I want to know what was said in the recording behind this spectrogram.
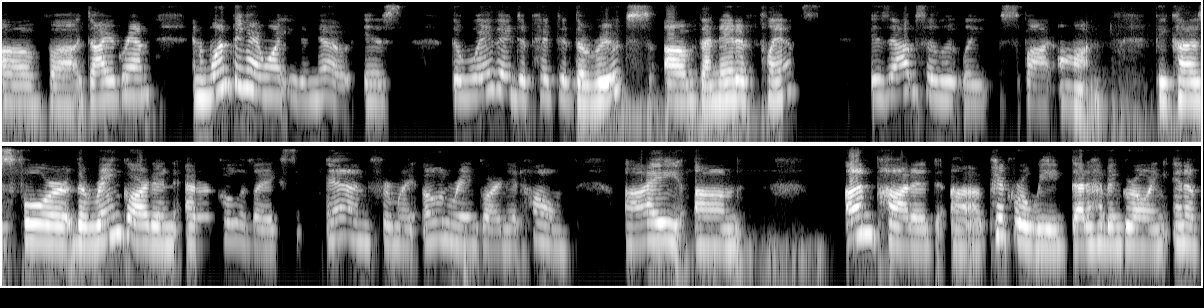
of uh, diagram. And one thing I want you to note is the way they depicted the roots of the native plants is absolutely spot on. Because for the rain garden at Arcola Lakes and for my own rain garden at home, I um, unpotted uh, pickerel weed that had been growing in a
